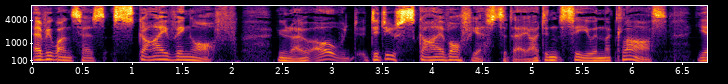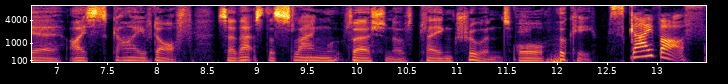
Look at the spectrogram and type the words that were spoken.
Everyone says skiving off. You know, oh, d- did you skive off yesterday? I didn't see you in the class. Yeah, I skived off. So that's the slang version of playing truant or hooky. Skive off,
